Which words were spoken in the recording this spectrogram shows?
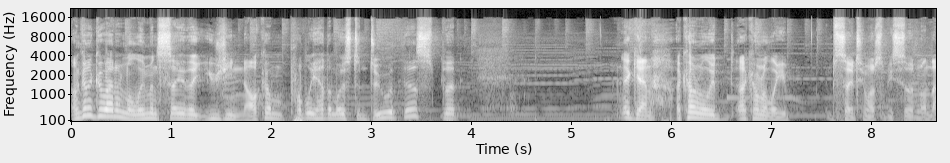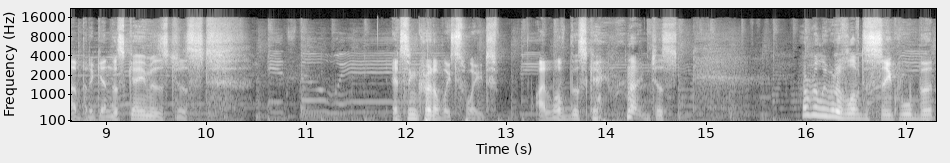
I'm gonna go out on a limb and say that Yuji Naka probably had the most to do with this, but again, I can't really. I can't really say too much to be certain on that. But again, this game is just. It's incredibly sweet. I love this game, and I just. I really would have loved a sequel, but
